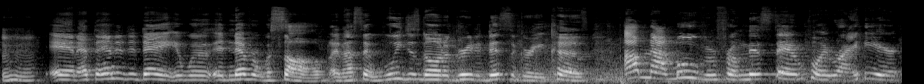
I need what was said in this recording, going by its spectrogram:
Mm-hmm. And at the end of the day, it was it never was solved. And I said we just gonna agree to disagree because I'm not moving from this standpoint right here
